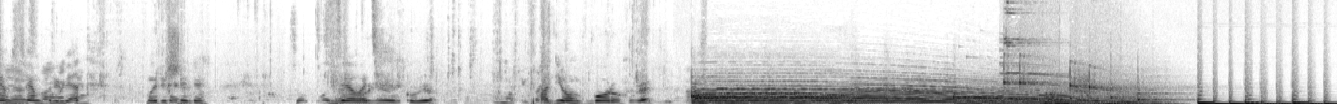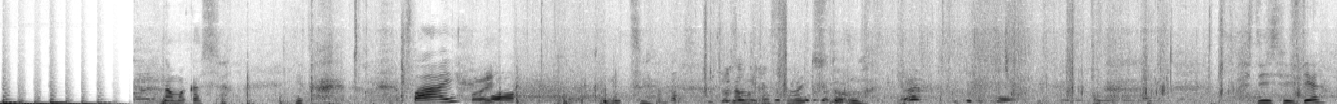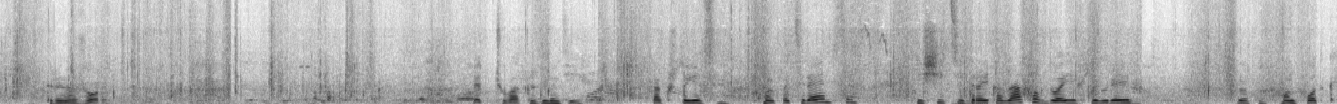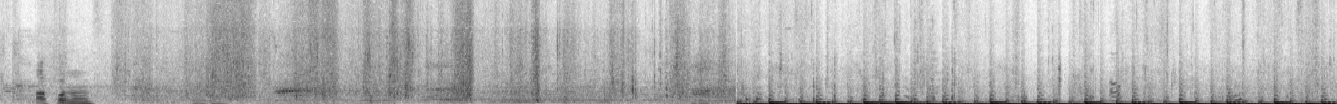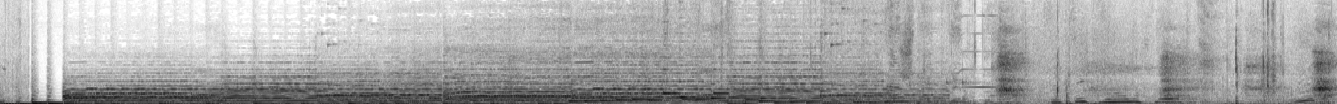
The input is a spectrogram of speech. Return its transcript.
Всем всем привет! Мы решили сделать подъем в гору. Нам, оказывается, это пай. Пай. Кажется, нам, оказывается, в эту сторону. Здесь везде тренажеры. Это чувак из Индии. Так что если мы потеряемся, ищите троих казахов, двоих евреев. Он фоткает. А, фото?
